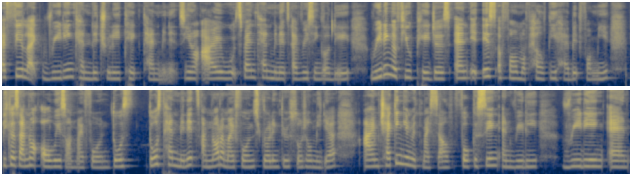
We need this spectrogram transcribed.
I feel like reading can literally take 10 minutes. You know, I would spend 10 minutes every single day reading a few pages, and it is a form of healthy habit for me because I'm not always on my phone. Those those 10 minutes, I'm not on my phone scrolling through social media. I'm checking in with myself, focusing and really reading and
